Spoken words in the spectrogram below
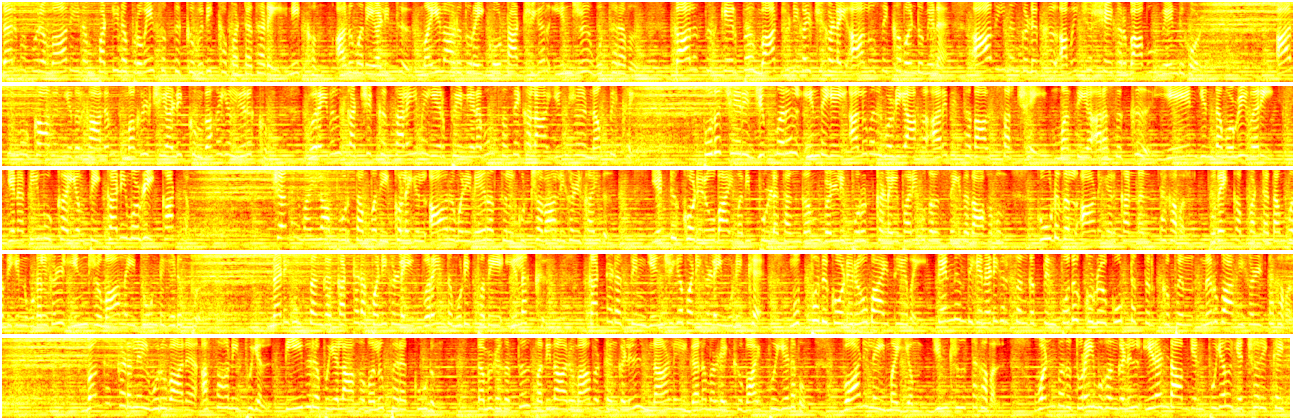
தருமபுரம் ஆதீனம் பட்டின பிரவேசத்துக்கு விதிக்கப்பட்ட தடை நீக்கம். அனுமதி அளித்து மயிலாடுதுறை கோட்டாட்சியர் இன்று உத்தரவு. காலத்திற்கேற்ப மாற்று நிகழ்ச்சிகளை ஆலோசிக்க வேண்டும் என ஆதீனங்களுக்கு அமைச்சர் சேகர் பாபு வேண்டுகோள். அதிமுகவின் எதிர்காலம் மகிழ்ச்சி அளிக்கும் வகையில் இருக்கும். விரைவில் கட்சிக்கு தலைமை ஏற்பேன் எனவும் சசிகலா இன்று நம்பிக்கை. புதுச்சேரி ஜிப்மரில் இந்தியை அலுவல் மொழியாக அறிவித்ததால் சர்ச்சை. மத்திய அரசுக்கு ஏன் இந்த மொழி வரி? என திமுக எம்பி கனிமொழி காட்டம். சென்னை மயிலாப்பூர் தம்பதி கொலையில் ஆறு மணி நேரத்தில் குற்றவாளிகள் கைது. எட்டு கோடி ரூபாய் மதிப்புள்ள தங்கம் வெள்ளிப் பொருட்களை பறிமுதல் செய்ததாகவும் கூடுதல் ஆணையர் கண்ணன் தகவல். புதைக்கப்பட்ட தம்பதியின் உடல்கள் இன்று மாலை தூண்டு எடுப்பு நடிகர் சங்க கட்டட பணிகளை விரைந்து முடிப்பதே இலக்கு. கட்டடத்தின் எஞ்சிய பணிகளை முடிக்க முப்பது கோடி ரூபாய் தேவை. தென்னிந்திய நடிகர் சங்கத்தின் பொதுக்குழு கூட்டத்திற்கு பின் நிர்வாகிகள் தகவல். வங்கக்கடலில் உருவான அசானி புயல் தீவிர புயலாக வலுப்பெறக்கூடும். தமிழகத்தில் பதினாறு மாவட்டங்களில் நாளை கனமழைக்கு வாய்ப்பு எனவும் வானிலை மையம் இன்று தகவல். ஒன்பது துறைமுகங்களில் இரண்டாம் எண் புயல் எச்சரிக்கை.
